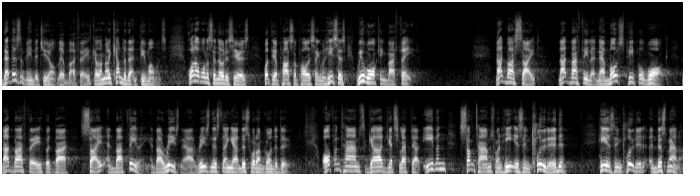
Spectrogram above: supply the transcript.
That doesn't mean that you don't live by faith, because I'm going to come to that in a few moments. What I want us to notice here is what the Apostle Paul is saying when he says, We're walking by faith, not by sight, not by feeling. Now, most people walk not by faith, but by sight and by feeling and by reasoning. I reason this thing out, this is what I'm going to do. Oftentimes, God gets left out. Even sometimes when He is included, He is included in this manner.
